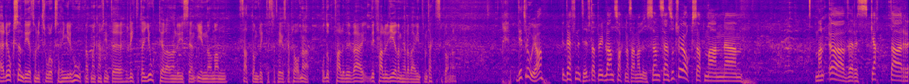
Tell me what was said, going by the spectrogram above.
är det också en del som du tror också hänger ihop med att man kanske inte riktigt har gjort hela analysen innan man satt de riktigt strategiska planerna? Och då faller det, iväg, det faller igenom hela vägen till de taktiska planerna. Det tror jag definitivt, att ibland saknas analysen. Sen så tror jag också att man, ehm, man överskattar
